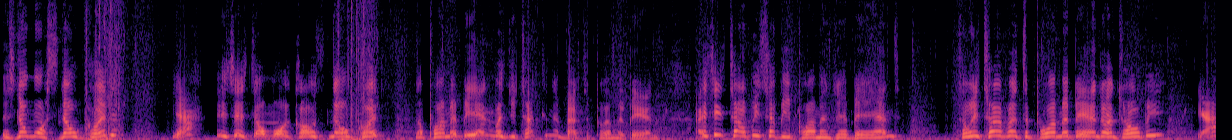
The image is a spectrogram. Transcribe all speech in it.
There's no more snow good? Yeah? Is there no more ghost No good? No permanent ban? What are you talking about, the permanent ban? I think Toby should be permanent banned. So we turn the permanent ban on Toby? Yeah?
